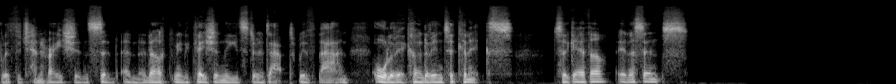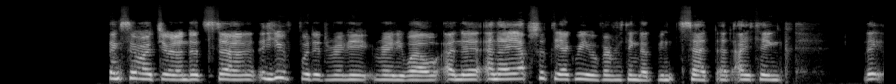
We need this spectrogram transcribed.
with the generations and, and, and, our communication needs to adapt with that and all of it kind of interconnects together in a sense. Thanks so much, Jordan. That's uh, you've put it really, really well, and uh, and I absolutely agree with everything that's been said. That I think, they,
